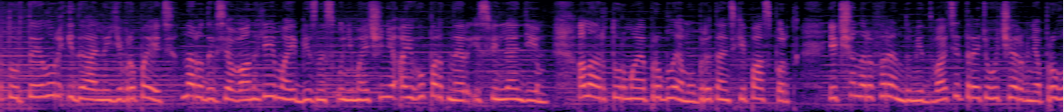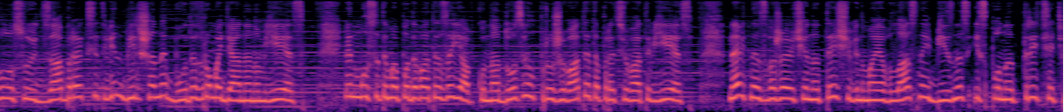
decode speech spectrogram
Артур Тейлор ідеальний європеєць. Народився в Англії, має бізнес у Німеччині, а його партнер із Фінляндії. Але Артур має проблему британський паспорт. Якщо на референдумі 23 червня проголосують за Брексіт, він більше не буде громадянином ЄС. Він муситиме подавати заявку на дозвіл проживати та працювати в ЄС, навіть незважаючи на те, що він має власний бізнес із понад 30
